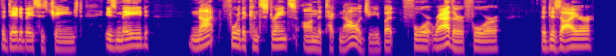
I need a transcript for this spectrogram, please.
the database has changed is made not for the constraints on the technology, but for rather for the desire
